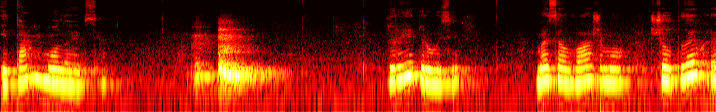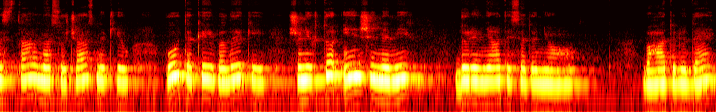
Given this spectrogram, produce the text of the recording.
і там молився. Дорогі друзі, ми зауважимо, що вплив Христа на сучасників був такий великий, що ніхто інший не міг дорівнятися до нього. Багато людей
